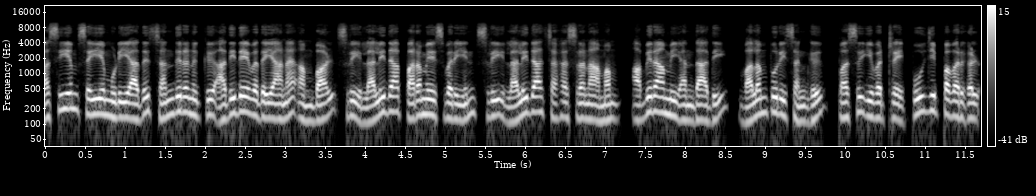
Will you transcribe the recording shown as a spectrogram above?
வசியம் செய்ய முடியாது. சந்திரனுக்கு அதிதேவதையான அம்பாள் ஸ்ரீ லலிதா பரமேஸ்வரியின் ஸ்ரீ லலிதா சஹஸ்ரநாமம் அபிராமி அந்தாதி வலம்புரி சங்கு பசு இவற்றை பூஜிப்பவர்கள்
